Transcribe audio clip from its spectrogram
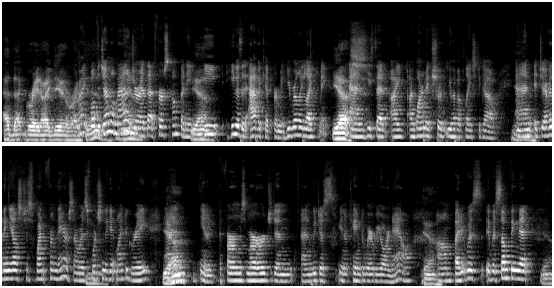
had that great idea right, Right. then. Well, the general manager Yeah. at that first company, Yeah. he he was an advocate for me. He really liked me. Yes. And he said, "I I want to make sure that you have a place to go." Yeah. And it, everything else just went from there. So I was fortunate to get my degree, Yeah. and you know the firms merged, and and we just you know came to where we are now. Yeah. Um, but it was it was something that Yeah.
